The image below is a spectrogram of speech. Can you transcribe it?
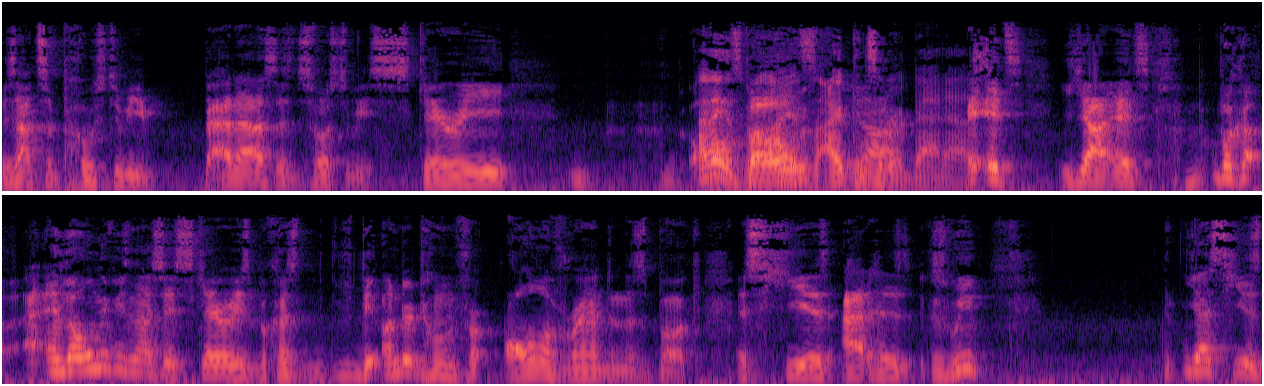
Is that supposed to be badass? Is it supposed to be scary? I think it's Both? I, I consider Yeah. it badass. It- It's yeah, it's because, and the only reason I say scary is because the undertone for all of Rand in this book is he is at his because we. Yes, he has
